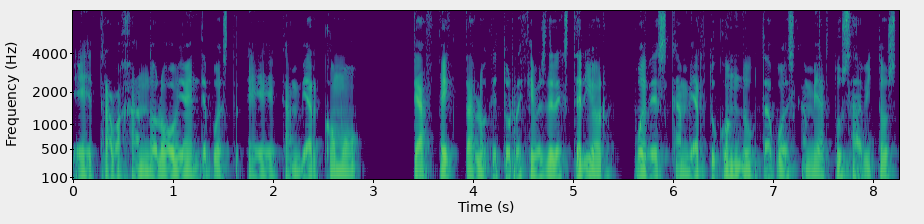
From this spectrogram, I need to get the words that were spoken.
eh, trabajándolo, obviamente puedes eh, cambiar cómo te afecta lo que tú recibes del exterior, puedes cambiar tu conducta, puedes cambiar tus hábitos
